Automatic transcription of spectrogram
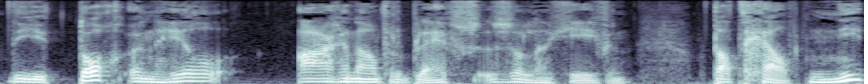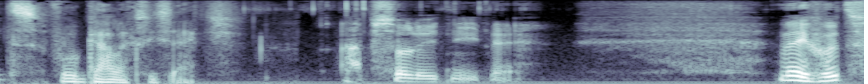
die je toch een heel aangenaam verblijf zullen geven. Dat geldt niet voor Galaxy's Edge. Absoluut niet, nee. Nee, goed.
